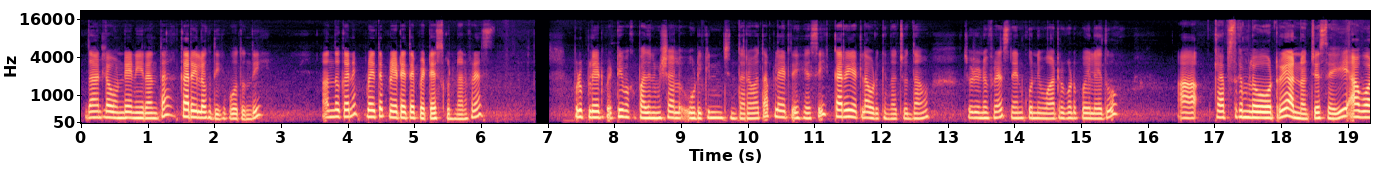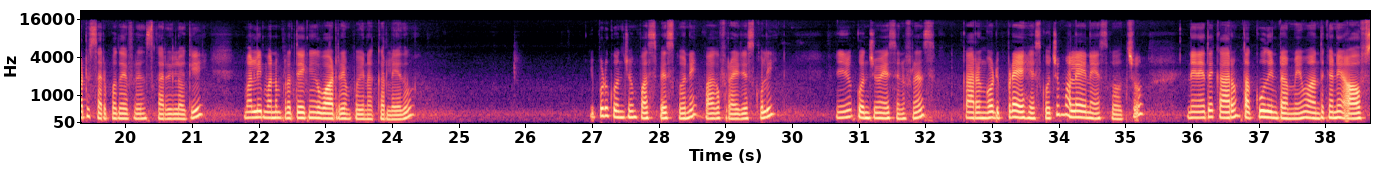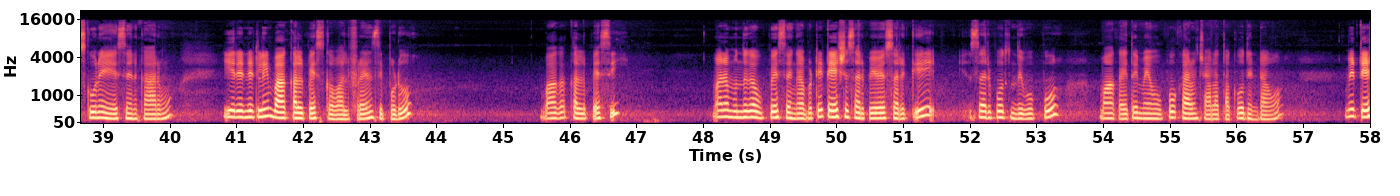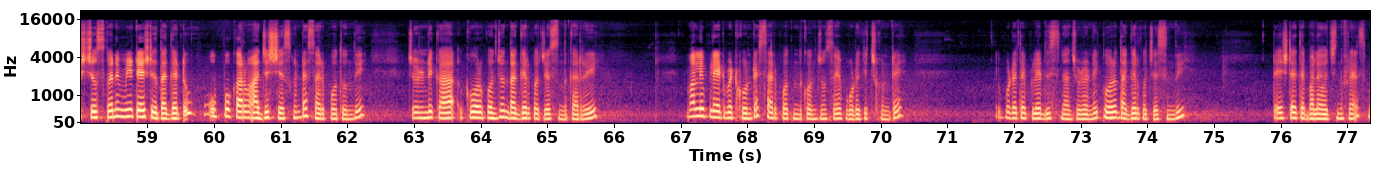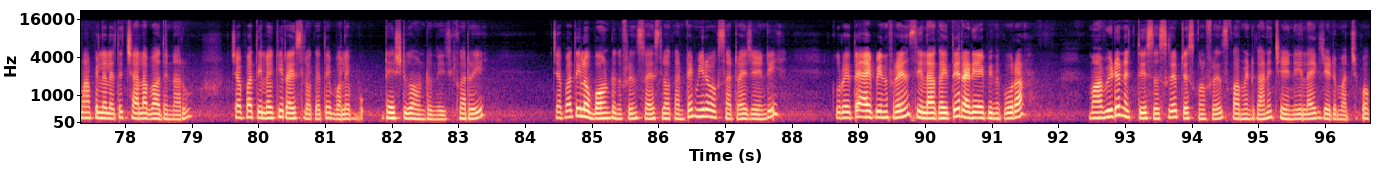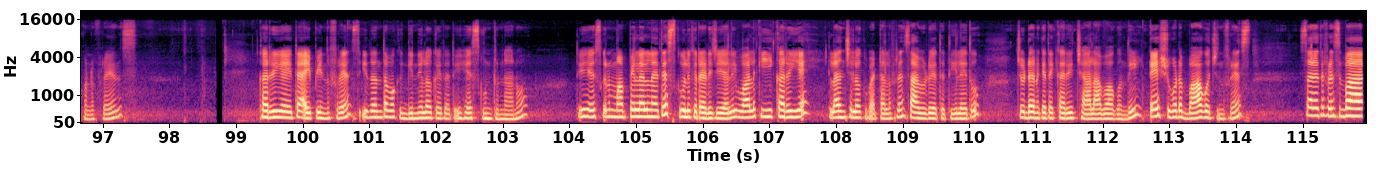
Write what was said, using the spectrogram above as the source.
దాంట్లో ఉండే నీరంతా కర్రీలోకి దిగిపోతుంది. అందుకని ఇప్పుడైతే ప్లేట్ అయితే పెట్టేసుకుంటున్నాను ఫ్రెండ్స్. ఇప్పుడు ప్లేట్ పెట్టి ఒక పది నిమిషాలు ఉడికించిన తర్వాత ప్లేట్ తీసేసి కర్రీ ఎట్లా ఉడికిందో చూద్దాము. చూడండి ఫ్రెండ్స్ నేను కొన్ని వాటర్ కూడా పోయలేదు. ఆ క్యాప్సికంలో వాటరే అన్నీ వచ్చేసాయి. ఆ వాటర్ సరిపోతాయి ఫ్రెండ్స్ కర్రీలోకి. మళ్ళీ మనం ప్రత్యేకంగా వాటర్ ఏం పోయినక్కర్లేదు. ఇప్పుడు కొంచెం పసుపు వేసుకొని బాగా ఫ్రై చేసుకొని నేను కొంచెం వేసాను ఫ్రెండ్స్. కారం కూడా ఇప్పుడే వేసేసుకోవచ్చు మళ్ళీ అయినా వేసుకోవచ్చు. నేనైతే కారం తక్కువ తింటాం మేము అందుకని హాఫ్ స్పూనే వేసాను కారము. ఈ రెండింటిని బాగా కలిపేసుకోవాలి ఫ్రెండ్స్ ఇప్పుడు. బాగా కలిపేసి మనం ముందుగా ఉప్పు వేసాం కాబట్టి టేస్ట్ సరిపోయేసరికి సరిపోతుంది ఉప్పు. మాకైతే మేము ఉప్పు కారం చాలా తక్కువ తింటాము. మీరు టేస్ట్ చూసుకొని మీ టేస్ట్కి తగ్గట్టు ఉప్పు కారం అడ్జస్ట్ చేసుకుంటే సరిపోతుంది. చూడండి కా కూర కొంచెం దగ్గరకు వచ్చేస్తుంది కర్రీ. మళ్ళీ ప్లేట్ పెట్టుకుంటే సరిపోతుంది కొంచెం సేపు ఉడికించుకుంటే. ఇప్పుడైతే ప్లేట్ తీస్తున్నాను చూడండి కూర దగ్గరకు వచ్చేసింది. టేస్ట్ అయితే భలే వచ్చింది ఫ్రెండ్స్. మా పిల్లలు అయితే చాలా బాగా తిన్నారు. చపాతీలోకి రైస్లోకి అయితే భలే టేస్ట్గా ఉంటుంది కర్రీ. చపాతీలో బాగుంటుంది ఫ్రెండ్స్ రైస్లో కంటే. మీరు ఒకసారి ట్రై చేయండి. కూర అయితే అయిపోయింది ఫ్రెండ్స్. ఇలాగైతే రెడీ అయిపోయింది కూర. మా వీడియో నచ్చితే సబ్స్క్రైబ్ చేసుకోండి ఫ్రెండ్స్. కామెంట్ కానీ చేయండి. లైక్ చేయడం మర్చిపోకండి ఫ్రెండ్స్. కర్రీ అయితే అయిపోయింది ఫ్రెండ్స్. ఇదంతా ఒక గిన్నెలోకి అయితే తీసేసుకుంటున్నాను. తీసేసుకుని మా పిల్లల్ని అయితే స్కూల్కి రెడీ చేయాలి. వాళ్ళకి ఈ కర్రీయే లంచ్లోకి పెట్టాలి ఫ్రెండ్స్. ఆ వీడియో అయితే తీయలేదు. చూడ్డానికైతే కర్రీ చాలా బాగుంది. టేస్ట్ కూడా బాగా వచ్చింది ఫ్రెండ్స్. సరే అయితే ఫ్రెండ్స్ బాయ్.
